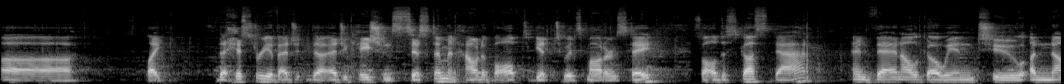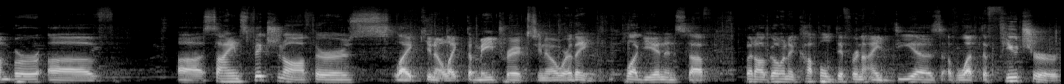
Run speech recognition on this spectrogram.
uh, like the history of edu- the education system and how it evolved to get to its modern state. So I'll discuss that, and then I'll go into a number of uh, science fiction authors, like you know, like The Matrix, you know, where they plug in and stuff. But I'll go in a couple different ideas of what the future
